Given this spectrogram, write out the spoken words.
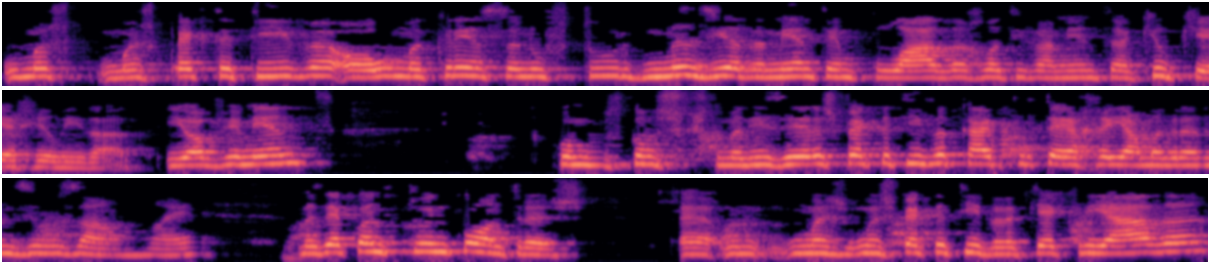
uma, uma expectativa ou uma crença no futuro demasiadamente empolada relativamente àquilo que é a realidade. E, obviamente, como, como se costuma dizer, a expectativa cai por terra e há uma grande desilusão, não é? Mas é quando tu encontras uma, uma expectativa que é criada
